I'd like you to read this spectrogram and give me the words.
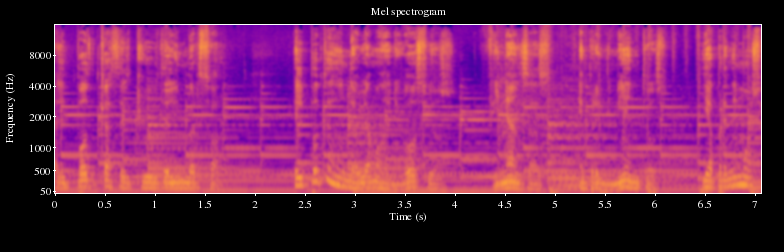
al podcast del Club del Inversor, el podcast donde hablamos de negocios, finanzas, emprendimientos y aprendemos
